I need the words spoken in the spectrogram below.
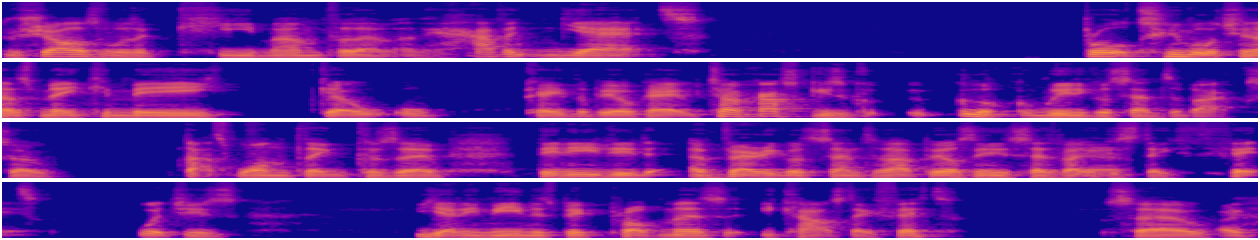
Richarlison was a key man for them, and they haven't yet brought too much in that's making me go, "Oh, okay, they'll be okay. Tarkowski's look a really good centre back, so that's one thing because um, they needed a very good centre back. but also need a centre back who can stay fit, which is Yerry Mina's big problem is he can't stay fit. So, I-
